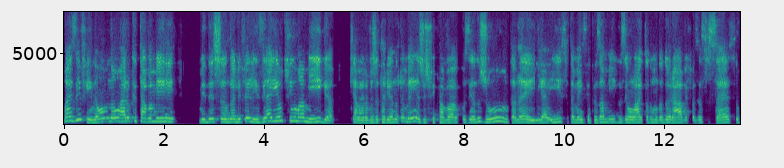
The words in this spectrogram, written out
Mas, enfim, não, não era o que estava me, me deixando ali feliz. E aí eu tinha uma amiga que ela era vegetariana também, a gente ficava cozinhando junta, né? E isso também, sempre os amigos iam lá e todo mundo adorava e fazia sucesso.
